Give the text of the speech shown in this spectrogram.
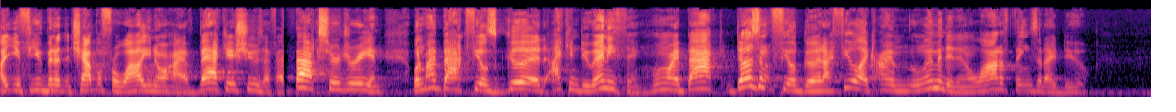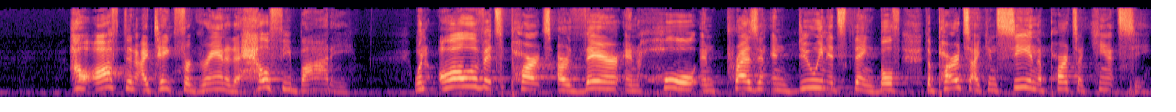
if you've been at the chapel for a while, you know I have back issues. I've had back surgery. And when my back feels good, I can do anything. When my back doesn't feel good, I feel like I am limited in a lot of things that I do. How often I take for granted a healthy body when all of its parts are there and whole and present and doing its thing, both the parts I can see and the parts I can't see.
